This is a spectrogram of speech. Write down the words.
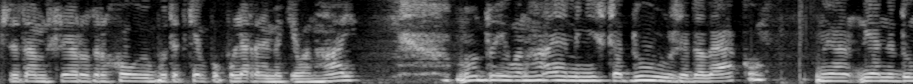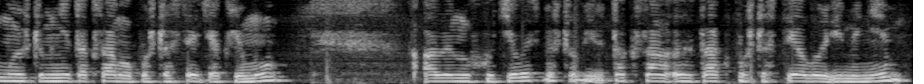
чи там, що я розраховую бути таким популярним, як Івангай. Ну, до Івангая мені ще дуже далеко. Ну, я, я не думаю, що мені так само пощастить, як йому. Але ну хотілося б, щоб так, так пощастило і мені.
